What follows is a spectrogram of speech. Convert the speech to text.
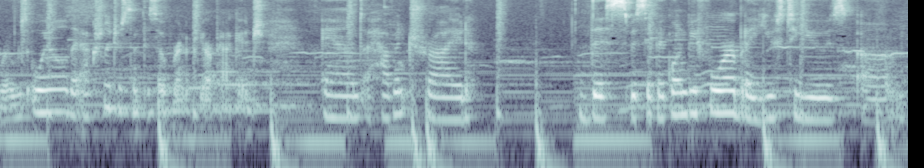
Rose Oil. They actually just sent this over in a PR package. And I haven't tried this specific one before, but I used to use, um,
